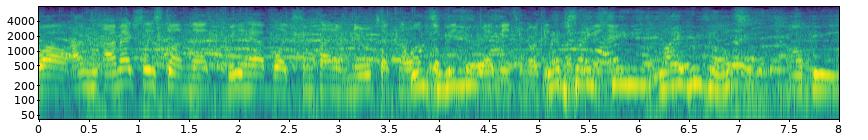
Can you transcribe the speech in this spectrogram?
Wow, I'm I'm actually stunned that we have like some kind of new technological feature at again, Meets in Northeast website streaming live results of the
